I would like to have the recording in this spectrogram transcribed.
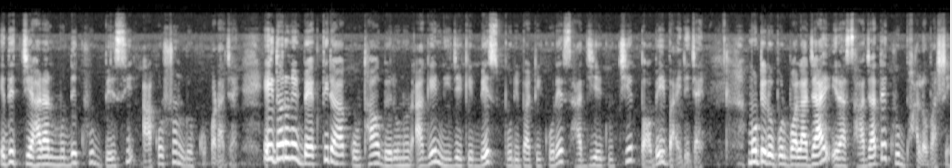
এদের চেহারার মধ্যে খুব বেশি আকর্ষণ লক্ষ্য করা যায়। এই ধরনের ব্যক্তিরা কোথাও বেরোনোর আগে নিজেকে বেশ পরিপাটি করে সাজিয়ে গুছিয়ে তবেই বাইরে যায়। মোটের ওপর বলা যায় এরা সাজাতে খুব ভালোবাসে।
